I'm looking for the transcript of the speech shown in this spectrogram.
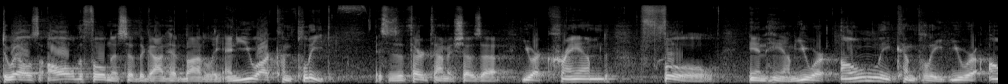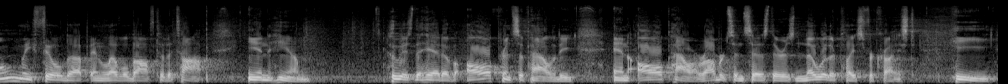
dwells all the fullness of the Godhead bodily. And you are complete. This is the third time it shows up. You are crammed full in Him. You are only complete. You are only filled up and leveled off to the top in Him who is the head of all principality and all power. Robertson says there is no other place for Christ. He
